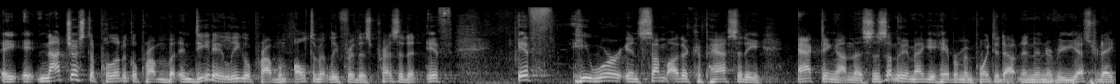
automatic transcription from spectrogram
a, a, not just a political problem, but indeed a legal problem ultimately for this president if if he were in some other capacity acting on this. Is something that Maggie Haberman pointed out in an interview yesterday.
